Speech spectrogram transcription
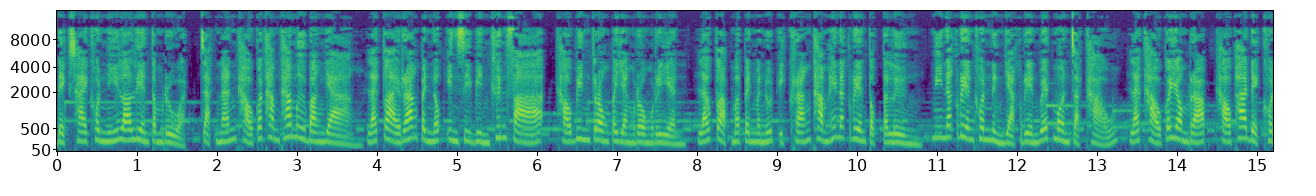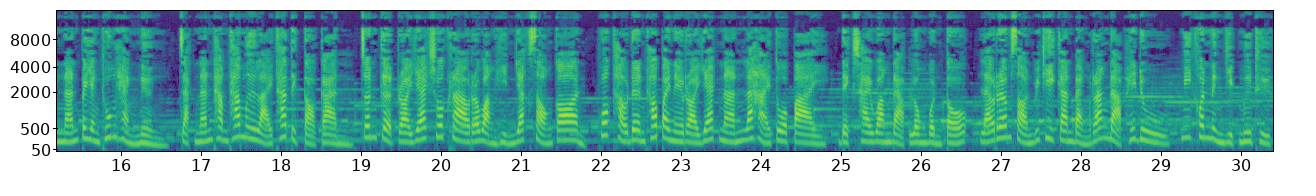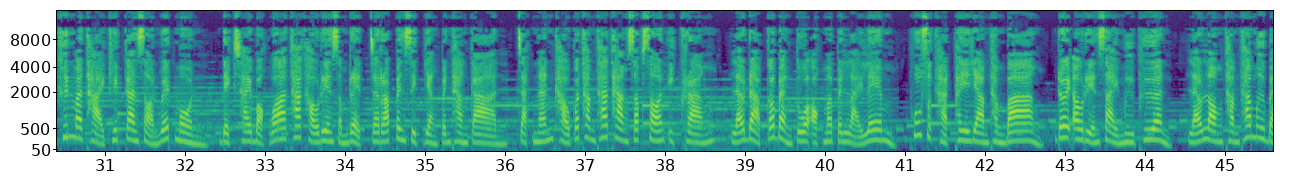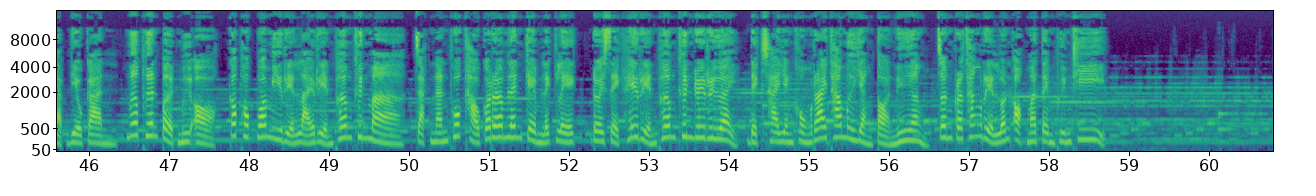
เด็กชายคนนี้ล้อเลียนตำรวจ จากนั้นเขาก็ทำท่ามือบางอย่าง และกลายร่างเป็นนกอินทรีบินขึ้นฟ้า เขาบินตรงไปยังโรงเรียน แล้วกลับมาเป็นมนุษย์อีกครั้งทำให้นักเรียนตกตะลึง มีนักเรียนคนหนึ่งอยากเรียนเวทมนต์จากเขา และเขาก็ยอมรับ เขาพาเด็กคนนั้นไปยังทุ่งแห่งหนึ่ง จากนั้นทำท่ามือหลายท่าติดต่อกัน จนเกิดรอยแยกชั่วคราวระหว่างหินยักษ์สองก้อน พวกเขาเดินเข้าไปในรอยแยกนั้นและหายตัวไป เด็กชายวางดาบลงบนโต๊ะ แล้วเริ่มสอนวิธีการแบ่งร่างดาบให้ดู มีคนหนึ่งหยิบมือถือขึ้นมาถ่ายคลิปการสอนเวทมนต์ เด็กชายบอกว่าถ้าเขาเรียนสำเร็จจะรับเป็นสิทธิ์อย่างเป็นทางการ จากนั้นเขาก็ทำท่าทางซับซ้อนอีกครั้ง แล้วดาบก็แบ่งตัวออกมาเป็นหลายเล่ม ผู้ฝึกหัดพยายามทำบ้าง โดยเอาเหรียญใส่มือเพื่อน แล้วลองทำท่ามือแบบเดียวกัน เมื่อเพื่อนเปิดมือออก ก็พบว่ามีเหรียญหลายเหรียญเพิ่มขึ้นมา จากนั้นพวกเขาก็เริ่มเล่นเกมเล็กๆ โดยเสกให้เหรียญเพิ่มขึ้นเรื่อยๆ เด็กชายยังคงไร้ท่ามืออย่างต่อเนื่อง จนกระทั่งเหรียญล้นออกมาเต็มพื้นที่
